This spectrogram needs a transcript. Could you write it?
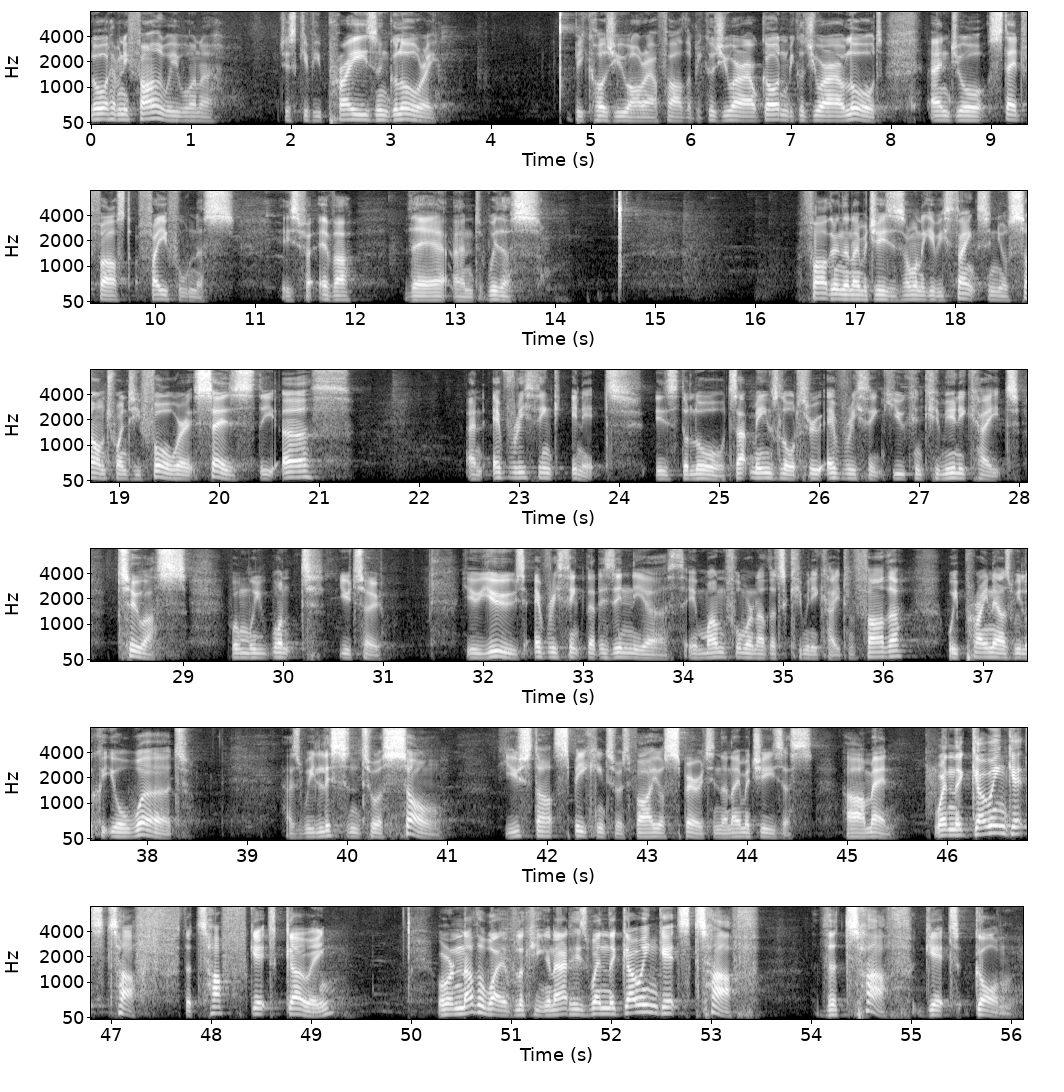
Lord, Heavenly Father, we want to just give you praise and glory because you are our Father, because you are our God, and because you are our Lord, and your steadfast faithfulness is forever there and with us. Father, in the name of Jesus, I want to give you thanks in your Psalm 24, where it says, The earth and everything in it is the Lord's. That means, Lord, through everything you can communicate to us when we want you to. You use everything that is in the earth in one form or another to communicate. And Father, we pray now as we look at your word, as we listen to a song, you start speaking to us via your Spirit in the name of Jesus. Amen. When the going gets tough, the tough get going. Or another way of looking at it is when the going gets tough, the tough get gone.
